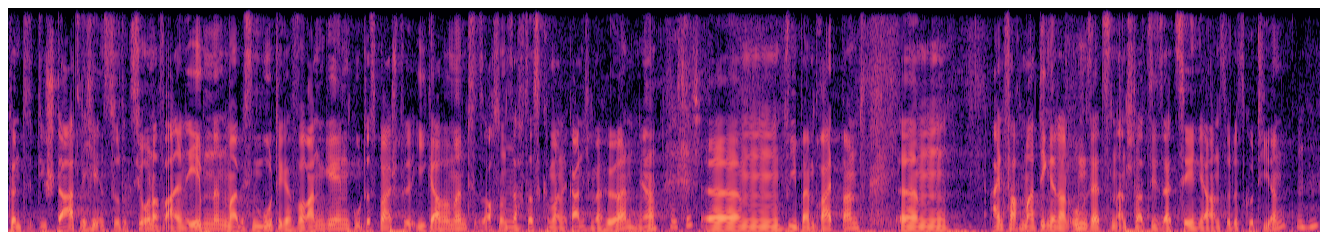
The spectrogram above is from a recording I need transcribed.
könnte die staatliche Institution auf allen Ebenen mal ein bisschen mutiger vorangehen. Gutes Beispiel E-Government, ist auch so eine mhm. Sache, das kann man gar nicht mehr hören. Ja? Richtig. Ähm, wie beim Breitband. Ähm, einfach mal Dinge dann umsetzen, anstatt sie seit zehn Jahren zu diskutieren. Mhm.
